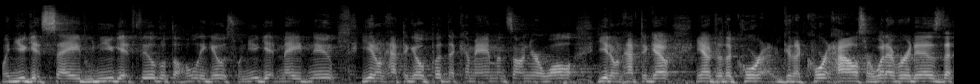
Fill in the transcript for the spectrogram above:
When you get saved, when you get filled with the Holy Ghost, when you get made new, you don't have to go put the commandments on your wall. You don't have to go, you know, to the court, to the courthouse or whatever it is to,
